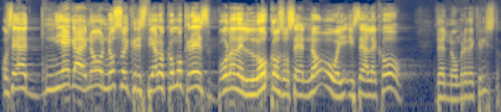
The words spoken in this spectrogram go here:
O sea, niega, no, no soy cristiano. ¿Cómo crees? Bola de locos. O sea, no. Y, se alejó del nombre de Cristo.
